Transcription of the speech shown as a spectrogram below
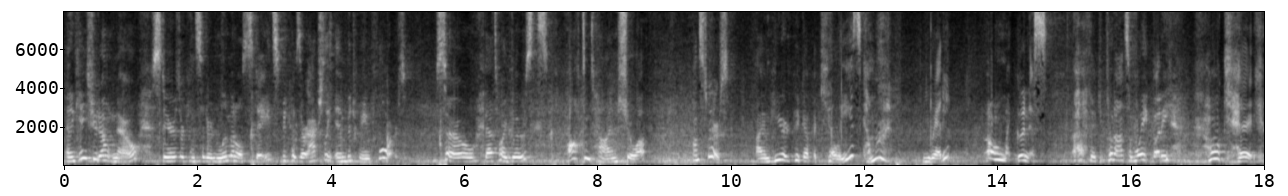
And in case you don't know, stairs are considered liminal states because they're actually in between floors. So that's why ghosts oftentimes show up on stairs. I am here to pick up Achilles. Come on. You ready? Oh my goodness. Oh, I think you put on some weight, buddy. Okay.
